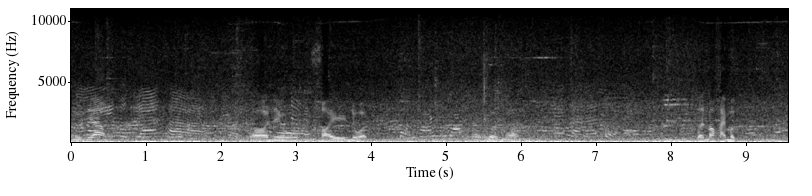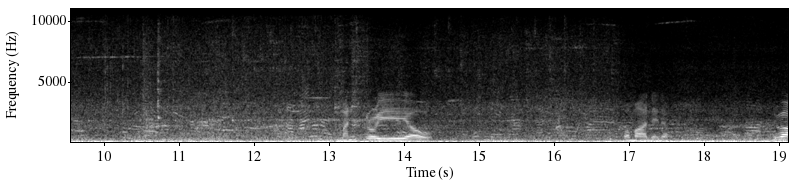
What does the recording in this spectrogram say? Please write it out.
หมึกย่าง หมึกย่างค่ะ ออนิวไข่หนวดสดนะ สดมากไข่หมึก มันเกลียว ประมาณนี้นะที่ว่า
